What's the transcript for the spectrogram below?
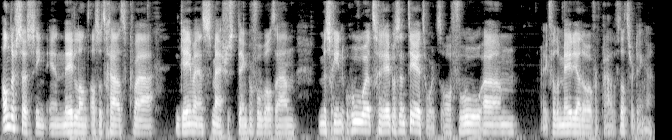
anders zou zien in Nederland als het gaat qua gamen en Smash? Dus denk bijvoorbeeld aan misschien hoe het gerepresenteerd wordt of hoe ehm, ik veel de media erover praat of dat soort dingen.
